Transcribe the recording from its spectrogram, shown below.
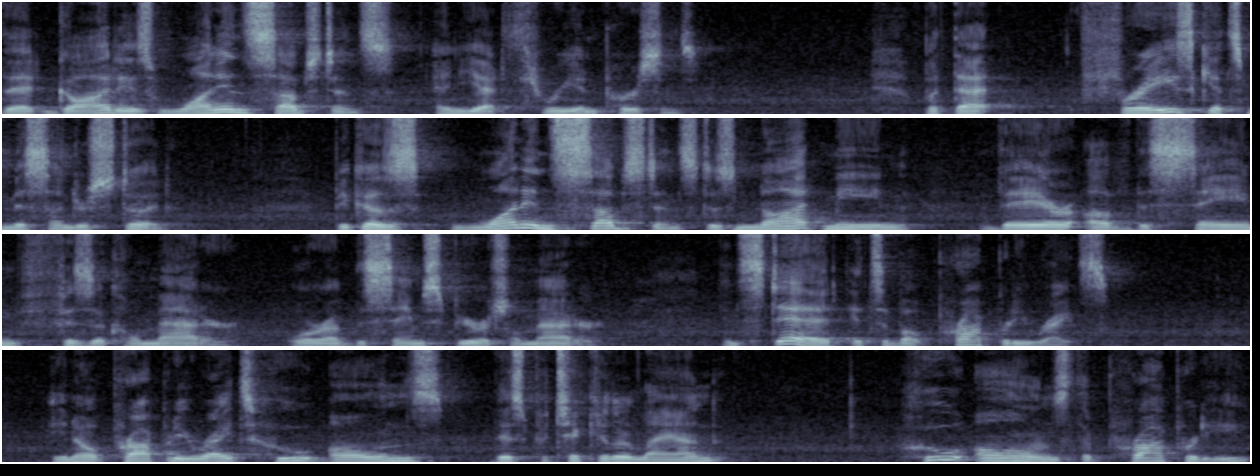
that God is one in substance and yet three in persons. But that phrase gets misunderstood because one in substance does not mean they're of the same physical matter or of the same spiritual matter. Instead, it's about property rights. You know, property rights who owns this particular land? Who owns the property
